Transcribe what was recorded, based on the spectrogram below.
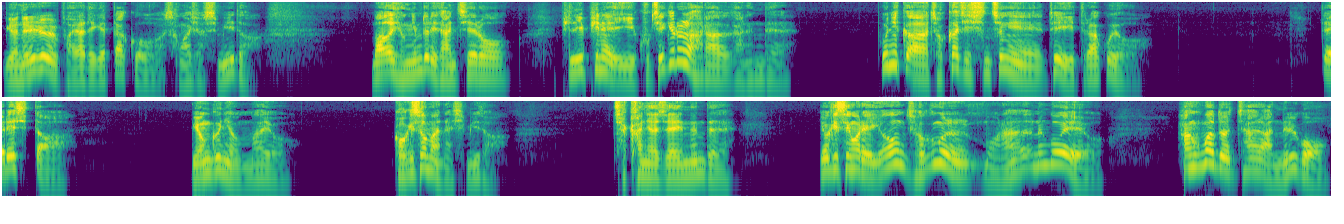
며느리를 봐야 되겠다고 성하셨습니다. 마을 형님들이 단체로 필리핀에 이 국제 결혼을 하러 가는데 보니까 저까지 신청이 돼 있더라고요. 때레시다. 명근이 엄마요. 거기서 만나십니다. 착한 여자였는데 여기 생활에 영 적응을 못하는 거예요. 한국말도 잘 안 늘고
